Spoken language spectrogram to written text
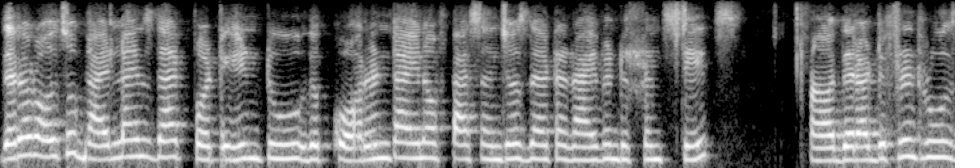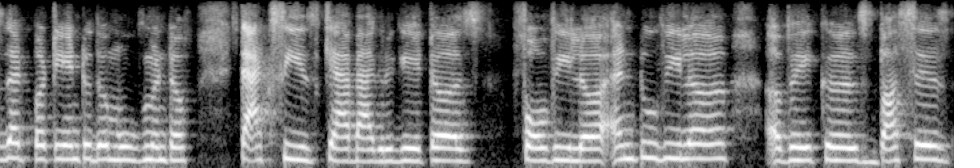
There are also guidelines that pertain to the quarantine of passengers that arrive in different states. Uh, there are different rules that pertain to the movement of taxis, cab aggregators, four wheeler and two wheeler uh, vehicles, buses,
